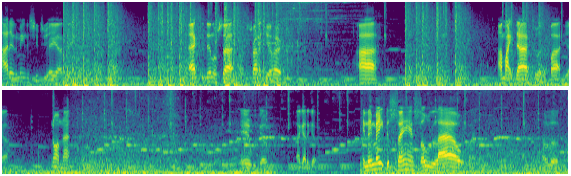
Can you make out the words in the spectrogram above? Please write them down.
I didn't mean to shoot you, AI Accidental shot. Was trying to kill her. Uh, I might die to a spot, y'all. No, I'm not. There we go. I gotta go. And they make the sand so loud. Oh, look.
